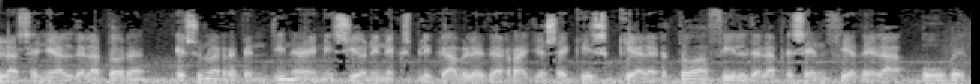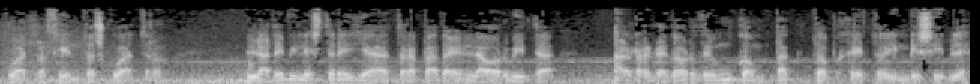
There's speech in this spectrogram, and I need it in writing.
La señal de la Tora es una repentina emisión inexplicable de rayos X que alertó a Phil de la presencia de la V404, la débil estrella atrapada en la órbita alrededor de un compacto objeto invisible.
